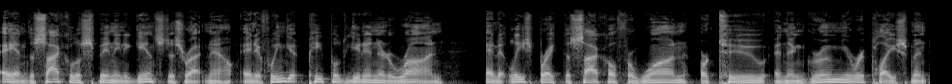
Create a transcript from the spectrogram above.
And the cycle is spinning against us right now. And if we can get people to get in there to run and at least break the cycle for one or two and then groom your replacement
